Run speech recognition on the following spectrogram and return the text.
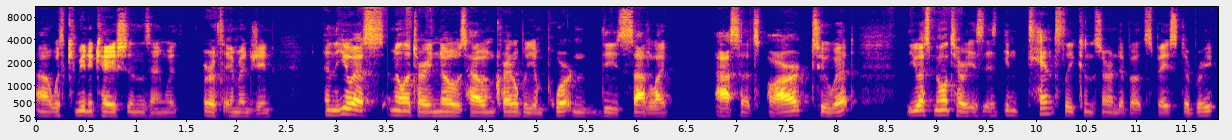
uh, with communications and with Earth imaging. And the US military knows how incredibly important these satellite assets are to it. The US military is, is intensely concerned about space debris,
